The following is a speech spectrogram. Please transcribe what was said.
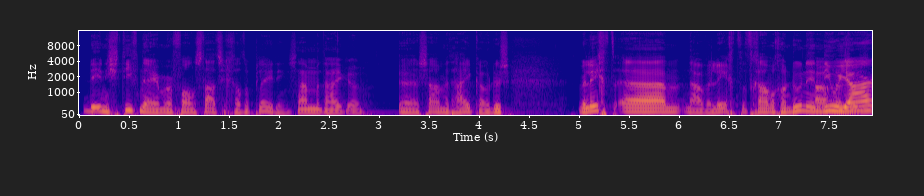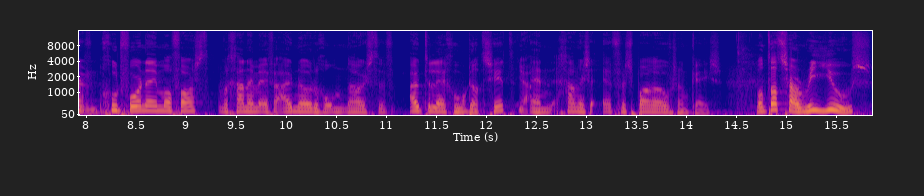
de initiatiefnemer van statiegeld op kleding. Samen met Heiko. eh, samen met Heiko. Dus wellicht, ehm, nou wellicht, dat gaan we gewoon doen in het we nieuwe jaar. Goed voornemen alvast. We gaan hem even uitnodigen om nou eens te, uit te leggen hoe dat zit. Ja. En gaan we eens even sparren over zo'n case. Want dat zou reuse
